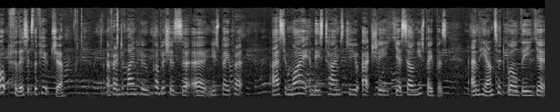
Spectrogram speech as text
opt for this, it's the future. A friend of mine who publishes a, a newspaper I asked him, why in these times do you actually uh, sell newspapers? And he answered, well, the uh,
